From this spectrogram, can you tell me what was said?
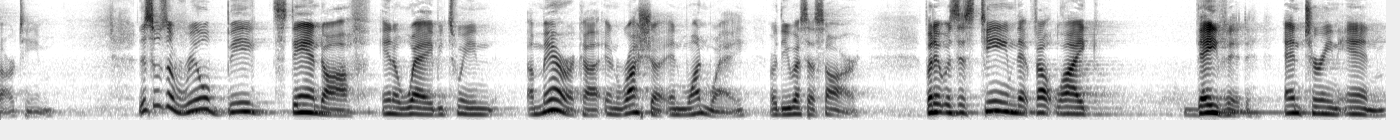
our team. This was a real big standoff in a way between America and Russia in one way, or the USSR. But it was this team that felt like David entering in.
